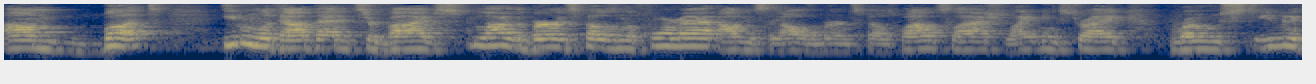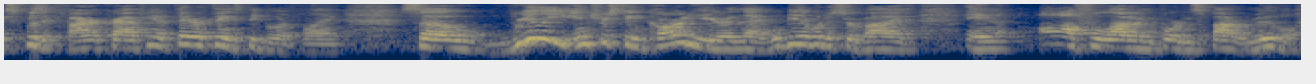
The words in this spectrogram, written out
Um, but even without that, it survives a lot of the burn spells in the format. Obviously, all the burn spells: Wild Slash, Lightning Strike, Roast, even Exquisite Firecraft. You know, there are things people are playing. So, really interesting card here in that we'll be able to survive an awful lot of important spot removal.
